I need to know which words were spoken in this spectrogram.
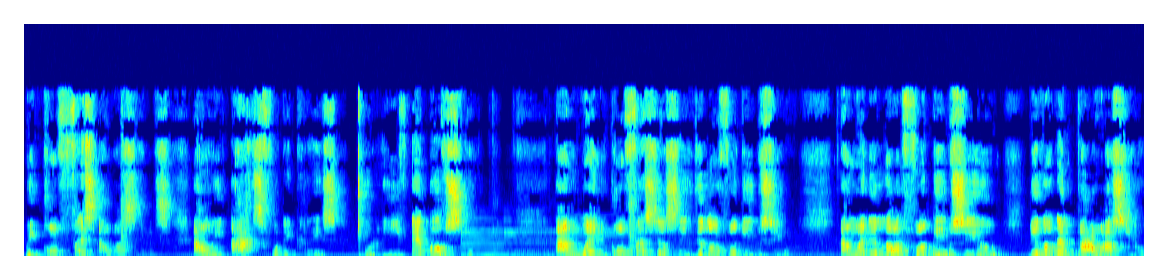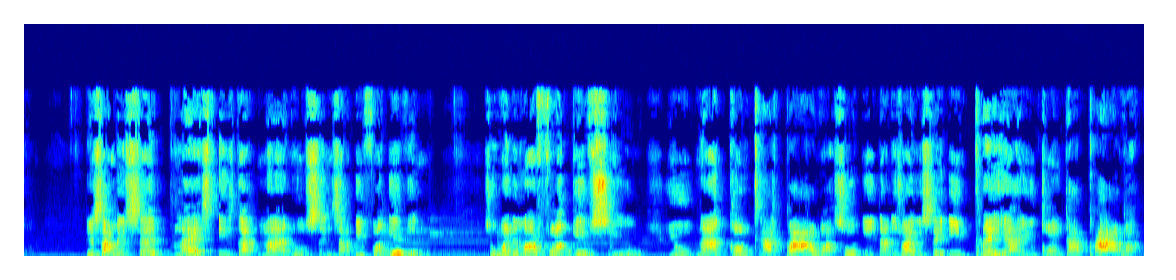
we confess our sins and we ask for the grace to live above sin. And when you confess your sins, the Lord forgives you. And when the Lord forgives you, the Lord empowers you. The psalmist said, Blessed is that man whose sins have been forgiven. So when the Lord forgives you, you now contact power. So that is why we say in prayer, you contact power.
